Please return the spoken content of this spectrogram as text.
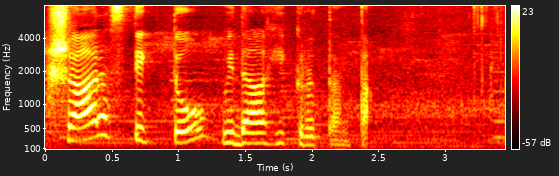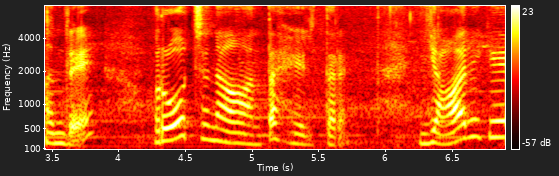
ಕ್ಷಾರಸ್ತಿಕ್ತೋ ವಿದಾಹಿ ಅಂತ ಅಂದರೆ ರೋಚನ ಅಂತ ಹೇಳ್ತಾರೆ. ಯಾರಿಗೆ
